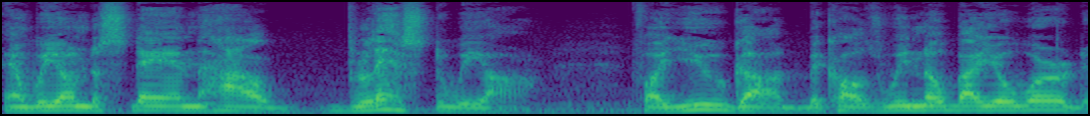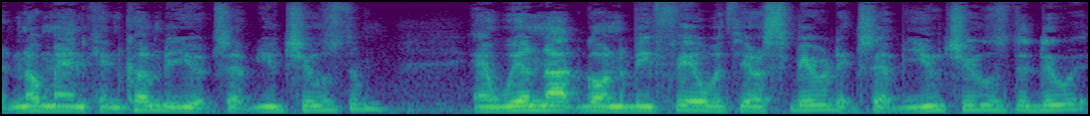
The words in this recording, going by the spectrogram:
and we understand how blessed we are for you, God, because we know by your word that no man can come to you except you choose them, and we're not going to be filled with your spirit except you choose to do it.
